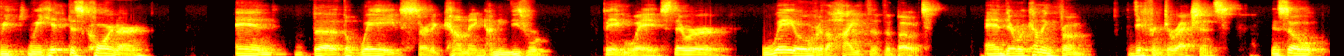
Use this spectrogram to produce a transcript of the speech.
We we hit this corner, and the the waves started coming. I mean, these were big waves. They were way over the height of the boat, and they were coming from different directions. And so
